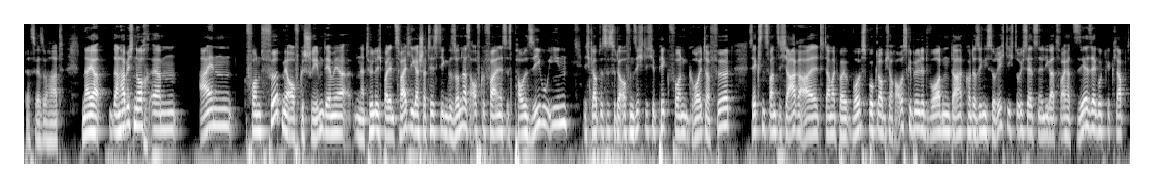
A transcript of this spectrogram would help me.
Das wäre so hart. Naja, dann habe ich noch ähm, einen von Fürth mir aufgeschrieben, der mir natürlich bei den Zweitligastatistiken besonders aufgefallen ist, ist Paul Seguin. Ich glaube, das ist so der offensichtliche Pick von Gräuter Fürth. 26 Jahre alt, damals bei Wolfsburg, glaube ich, auch ausgebildet worden. Da hat, konnte er sich nicht so richtig durchsetzen. In der Liga 2 hat sehr, sehr gut geklappt.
